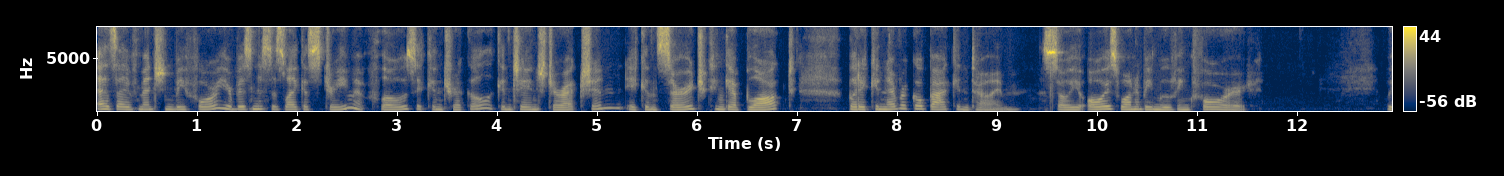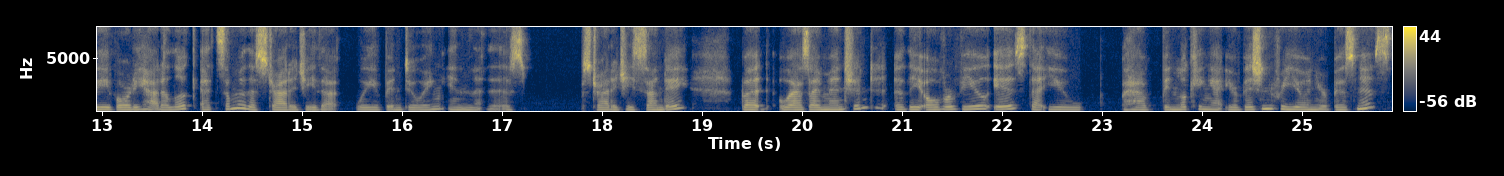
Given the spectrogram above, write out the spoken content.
As I've mentioned before, your business is like a stream. It flows, it can trickle, it can change direction, it can surge, can get blocked, but it can never go back in time. So you always want to be moving forward. We've already had a look at some of the strategy that we've been doing in this Strategy Sunday. But as I mentioned, uh, the overview is that you have been looking at your vision for you and your business.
